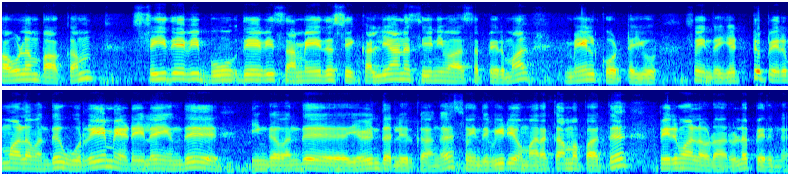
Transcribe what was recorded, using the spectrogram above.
கவுளம்பாக்கம் ஸ்ரீதேவி பூதேவி சமேத ஸ்ரீ கல்யாண சீனிவாச பெருமாள் மேல்கோட்டையூர். ஸோ இந்த எட்டு பெருமாளை வந்து ஒரே மேடையில் வந்து இங்கே வந்து எழுந்தருளிருக்காங்க ஸோ இந்த வீடியோ மறக்காமல் பார்த்து பெருமாளோட அருளை பெறுங்க.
